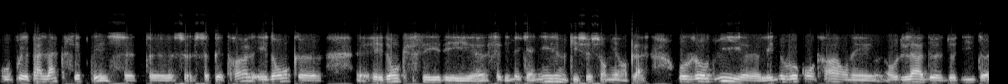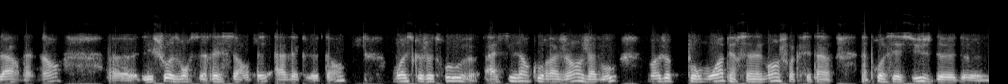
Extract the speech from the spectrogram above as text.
vous pouvez pas l'accepter ce, ce, pétrole et donc et donc c'est des c'est des mécanismes qui se sont mis en place. Aujourd'hui, les nouveaux contrats, on est au-delà de, de, 10 dollars maintenant. les choses vont se résorber avec le temps. Moi, ce que je trouve assez encourageant, j'avoue, moi, je, pour moi personnellement, je crois que c'est un, un, processus de de,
